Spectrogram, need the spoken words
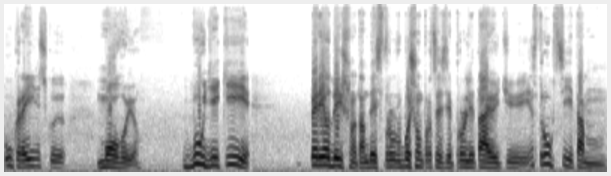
українською мовою. Будь-які періодично там десь в робочому процесі пролітають е, інструкції, там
